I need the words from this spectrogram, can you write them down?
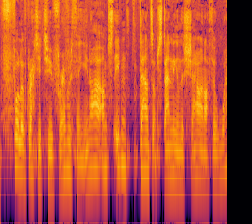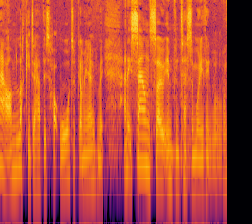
full of gratitude for everything. You know, I, am even down to I'm standing in the shower and I feel, wow, I'm lucky to have this hot water coming over me. And it sounds so infinitesimal when you think, well,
